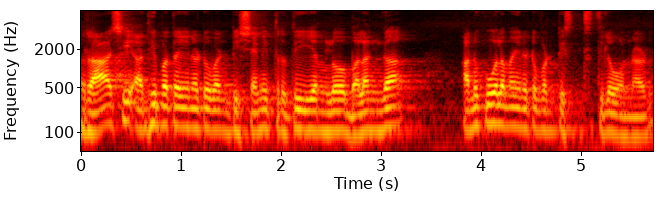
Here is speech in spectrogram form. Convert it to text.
రాశి అధిపతైనటువంటి శని తృతీయంలో బలంగా అనుకూలమైనటువంటి స్థితిలో ఉన్నాడు.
